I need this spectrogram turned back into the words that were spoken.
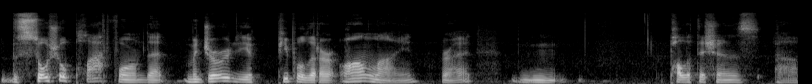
the social platform that majority of people that are online right politicians uh,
